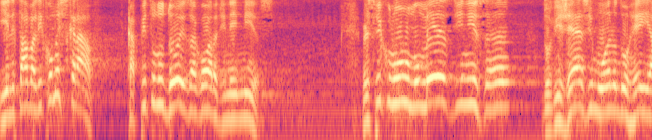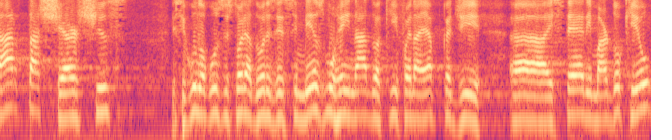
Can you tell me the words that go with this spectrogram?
E ele estava ali como escravo. Capítulo 2 agora de Neemias. Versículo 1: No mês de Nisan, do vigésimo ano do rei Artaxerxes, e segundo alguns historiadores, esse mesmo reinado aqui foi na época de uh, Esther e Mardoqueu.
